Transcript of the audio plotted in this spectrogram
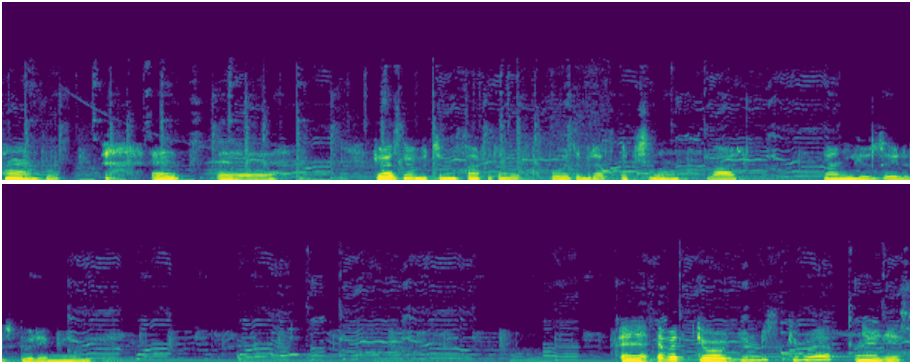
Tamam evet. Ee, göz gibi bütün misafirlerimiz bu arada biraz açılımlar. Yani yüzleriniz göremiyoruz. Ee, evet gördüğünüz gibi neredeyse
